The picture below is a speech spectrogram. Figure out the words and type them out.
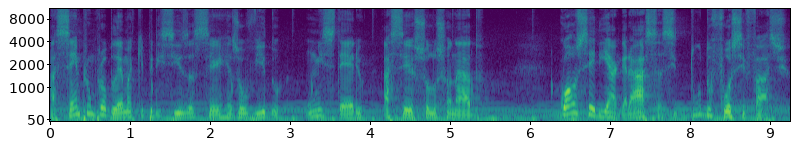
Há sempre um problema que precisa ser resolvido, um mistério a ser solucionado. Qual seria a graça se tudo fosse fácil?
